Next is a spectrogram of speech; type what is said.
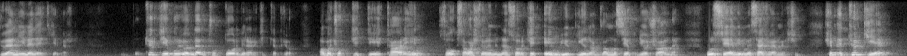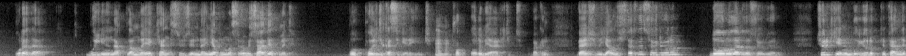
Güvenliğine de etki eder. Türkiye bu yönden çok doğru bir hareket yapıyor. Ama çok ciddi tarihin Soğuk Savaş döneminden sonraki en büyük yığınaklanması yapılıyor şu anda. Rusya'ya bir mesaj vermek için. Şimdi Türkiye burada bu yığınaklanmaya kendisi üzerinden yapılmasına müsaade etmedi. Bu politikası gereğince. Çok doğru bir hareket. Bakın ben şimdi yanlışları da söylüyorum, doğruları da söylüyorum. Türkiye'nin bu Europe Defender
